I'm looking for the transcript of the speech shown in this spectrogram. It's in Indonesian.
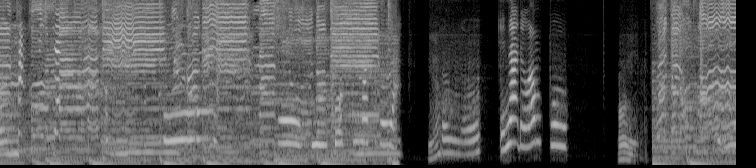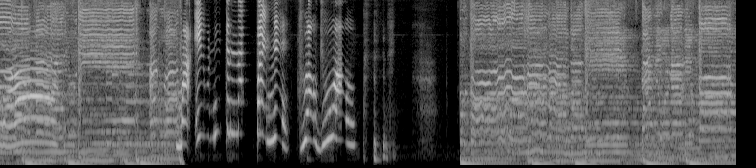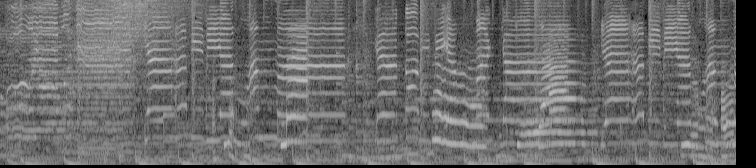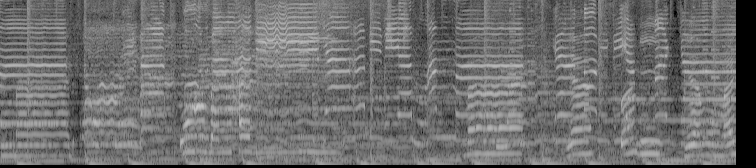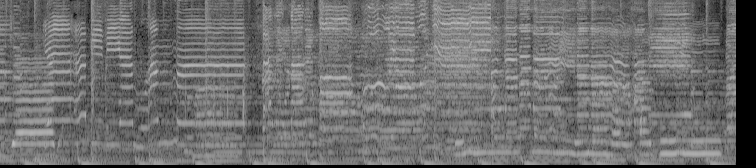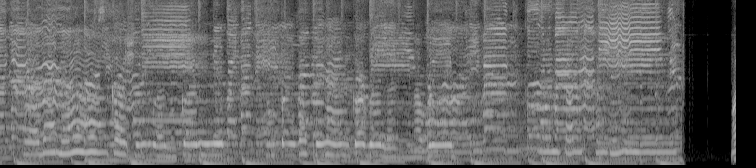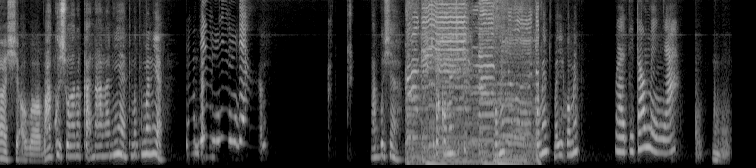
Bang. Ya. Tunggu. Ini ada lampu. Oh iya. Mak ini kenapa ini? Jual-jual. Muhammad Urbal Habib Mat Ya Tabib Ya Mumajjad الحبيب بدنا كاشف والقريب من طيبة قبل المغرب Masya Allah, bagus suara Kak Nala nih ya teman-teman ya. Bagus ya. Coba komen sedikit. Komen, komen, bagi komen. Berarti tomen ya. Hmm.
